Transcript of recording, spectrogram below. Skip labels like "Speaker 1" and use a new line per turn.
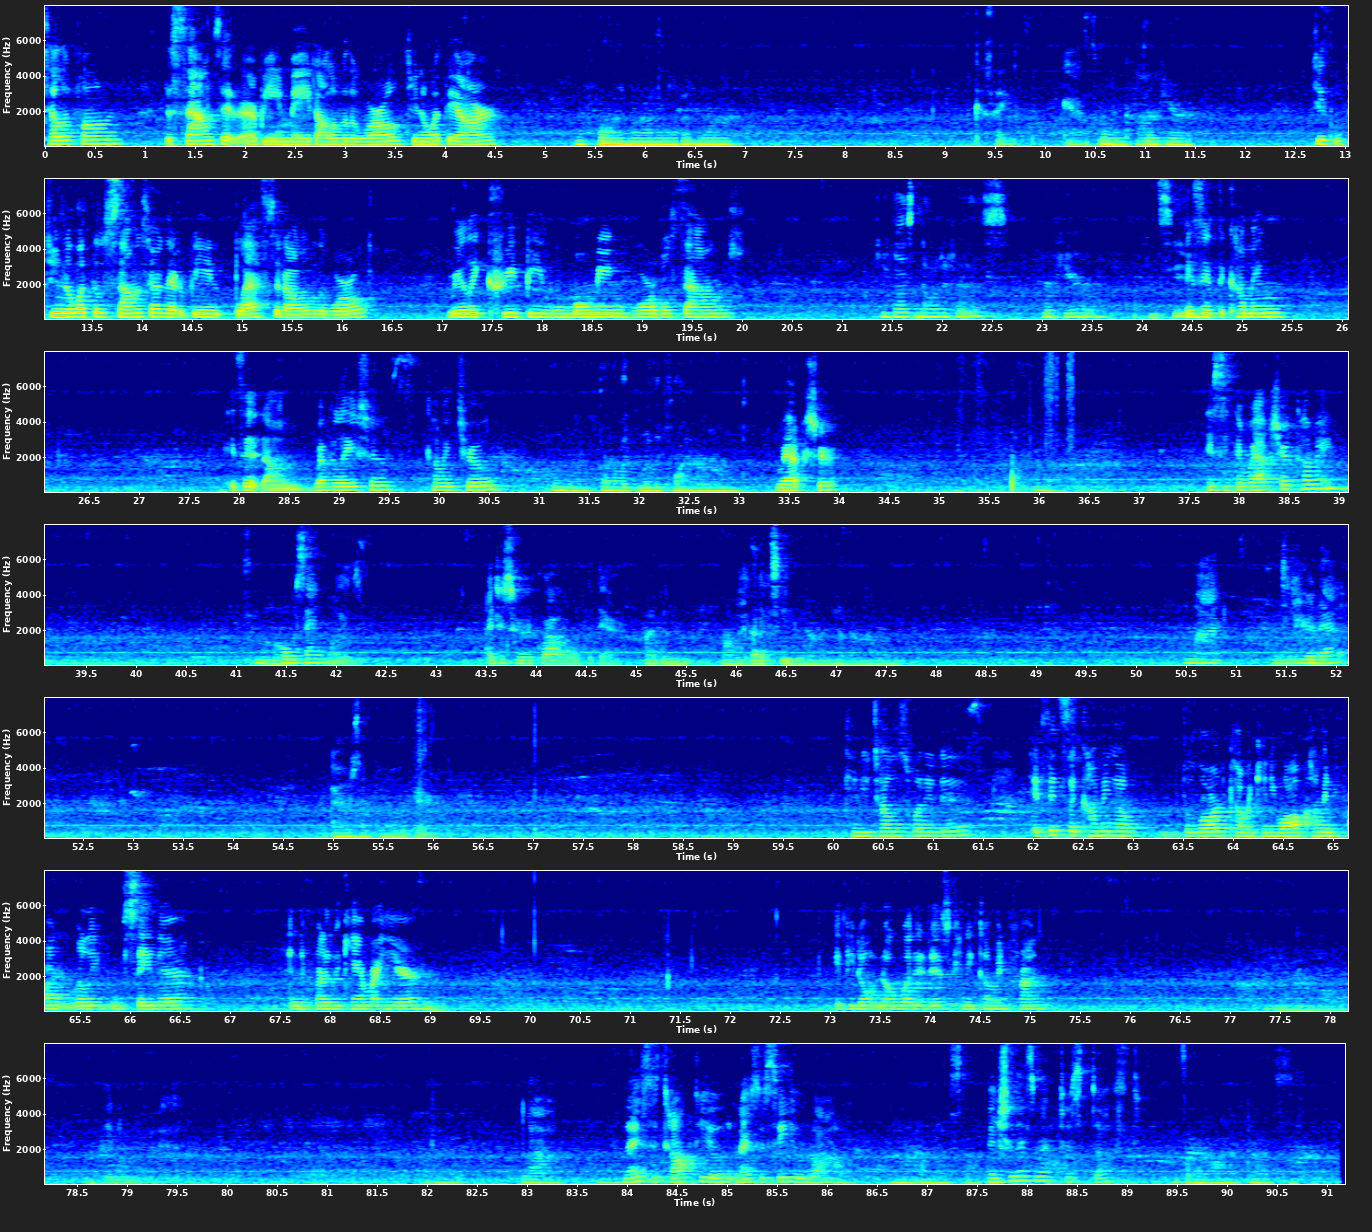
telephone, the sounds that are being made all over the world? Do you know what they are?
I'm following around a little bit more.
Because I asked
Oh,
them to
they're
come.
here.
Do you, do you know what those sounds are that are being blasted all over the world? Really creepy, moaning, horrible sounds.
Do you guys know what it is? You're here. I can see.
Is it the coming? Is it um, Revelations coming true?
Mm, they're like really flying around.
Rapture? Is it the rapture coming?
Hmm,
What was that noise? I just heard a growl over there.
I didn't. Um, I got a TV on in the other room.
My, did you hear that? I heard something over there. Can you tell us what it is? If it's the coming of the Lord coming, can you all come in front really and stay there? In the front of the camera here?
Hmm.
If you don't know what it is, can you come in front? They don't know what it is. Wow. Nice to talk to you. Nice to see you. Wow.
Mm, I'm gonna stop.
Are you sure that's not just dust?
marijuana does.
